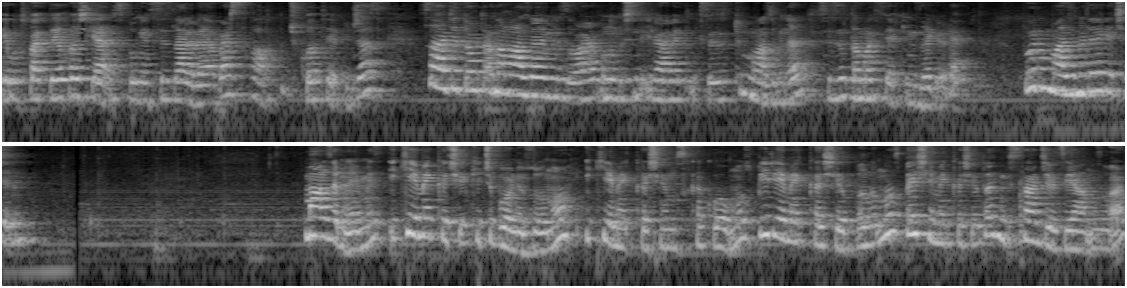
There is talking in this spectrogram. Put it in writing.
Simge Mutfak'ta hoş geldiniz. Bugün sizlerle beraber sağlıklı çikolata yapacağız. Sadece 4 ana malzememiz var. Bunun dışında ilave etmek istediğiniz tüm malzemeler sizin damak zevkinize göre. Buyurun malzemelere geçelim. Malzemelerimiz 2 yemek kaşığı keçi boynuzu unu, 2 yemek kaşığımız kakaomuz, 1 yemek kaşığı balımız, 5 yemek kaşığı da hindistan cevizi yağımız var.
